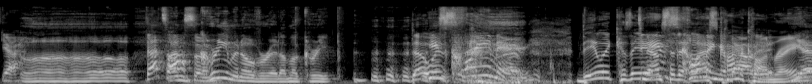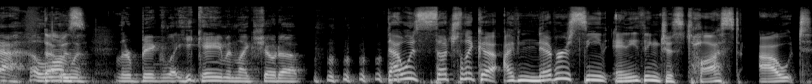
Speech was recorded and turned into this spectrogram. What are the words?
Yeah, Uh, That's I'm awesome. creaming over it. I'm a creep. That he's was screaming. they like because they announced it Dave's at last coming about Comic Con, right? Yeah, along was- with their big. Like, he came and like showed up. That was such like a I've never seen anything just tossed out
